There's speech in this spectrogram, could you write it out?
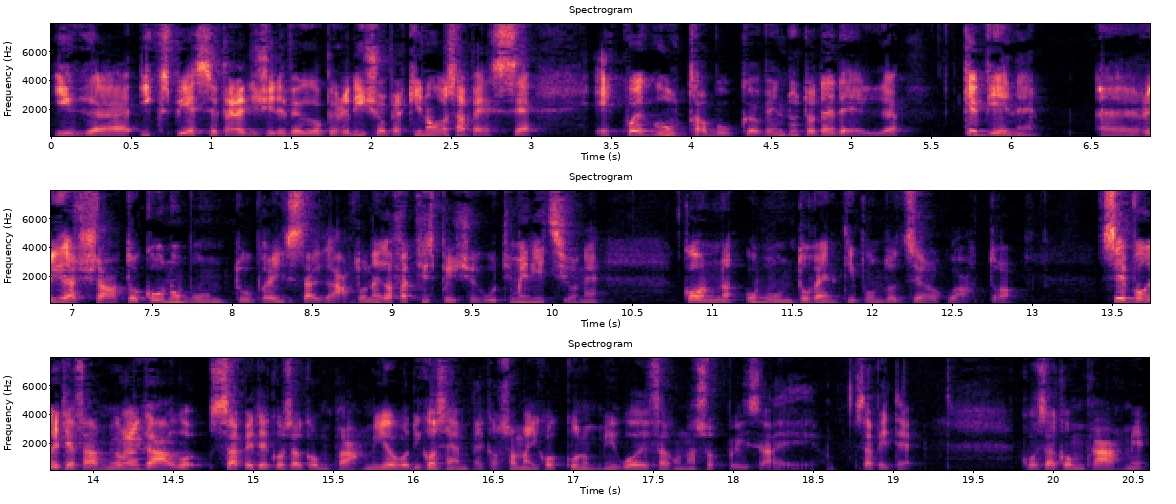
il eh, XPS 13 Developer Edition, per chi non lo sapesse, è quell'ultrabook venduto da Dell che viene eh, rilasciato con Ubuntu preinstallato, nella fattispecie l'ultima edizione con Ubuntu 20.04. Se volete farmi un regalo, sapete cosa comprarmi. Io lo dico sempre, casomai qualcuno mi vuole fare una sorpresa e sapete cosa comprarmi.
